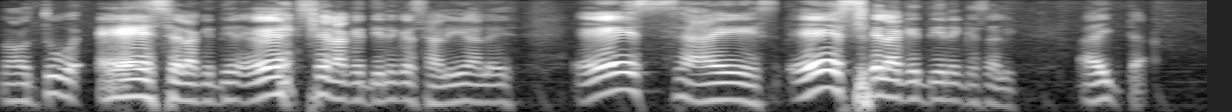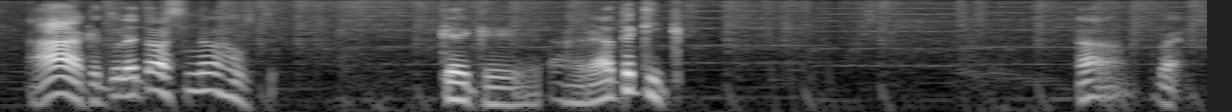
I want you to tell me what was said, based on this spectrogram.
No, tú, esa es la que tiene, esa es la que tiene que salir, Alex. Esa es, esa es la que tiene que salir. Ahí está. Ah, que tú le estabas haciendo ajuste. Que, que, agregate Kika. Ah, bueno.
